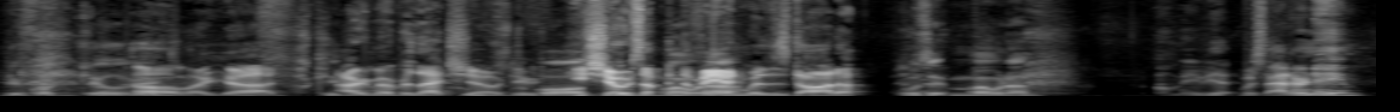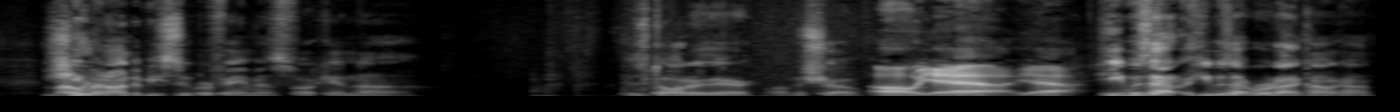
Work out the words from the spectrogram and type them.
You're fucking killing me. oh my god! Fucking- I remember that show, Who's the dude. boss? He shows up in the Mona? van with his daughter. Was it Mona? Oh, maybe that, was that her name? She went on to be super famous. Fucking uh, his daughter there on the show. Oh yeah, yeah. He was at he was at Rhode Island Comic Con.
